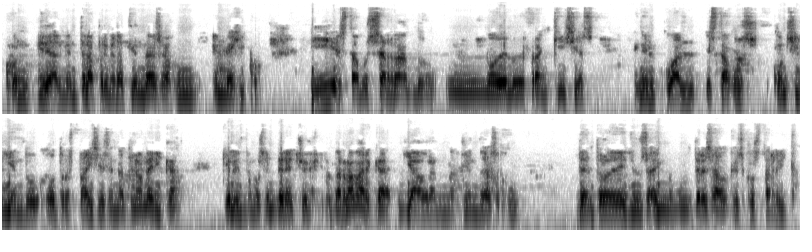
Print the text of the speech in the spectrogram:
con idealmente la primera tienda de Sajú en México y estamos cerrando un modelo de franquicias en el cual estamos consiguiendo otros países en Latinoamérica que les damos el derecho de explotar la marca y abran una tienda de Sajú. Dentro de ellos hay uno muy interesado que es Costa Rica.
